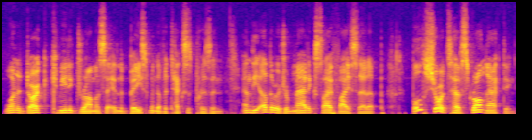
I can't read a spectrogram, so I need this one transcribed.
one a dark comedic drama set in the basement of a Texas prison, and the other a dramatic sci fi setup. Both shorts have strong acting,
